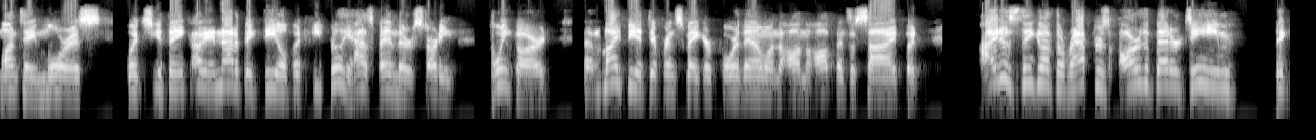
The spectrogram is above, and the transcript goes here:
Monte Morris, which you think, okay, not a big deal, but he really has been their starting point guard that might be a difference maker for them on the on the offensive side. But I just think that the Raptors are the better team. They're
